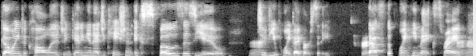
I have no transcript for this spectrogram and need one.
going to college and getting an education exposes you to mm-hmm. viewpoint diversity. Right. That's the point he makes, right? Mm-hmm.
